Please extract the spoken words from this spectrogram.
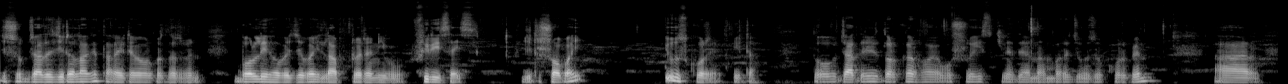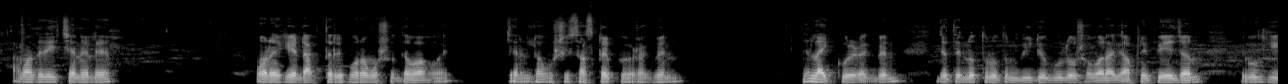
যেসব যাদের যেটা লাগে তারা এটা ব্যবহার করতে পারবেন। বললেই হবে যে, ভাই ল্যাপটপ এটা নিব ফ্রি সাইজ যেটা সবাই ইউজ করে এটা। তো যাদের দরকার হয় অবশ্যই স্ক্রিনে দেওয়া নাম্বারে যোগাযোগ করবেন। আর আমাদের এই চ্যানেলে অনেকে ডাক্তারের পরামর্শ দেওয়া হয়। চ্যানেলটা অবশ্যই সাবস্ক্রাইব করে রাখবেন লাইক করে রাখবেন, যাতে নতুন নতুন ভিডিওগুলো সবার আগে আপনি পেয়ে যান। এবং কি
